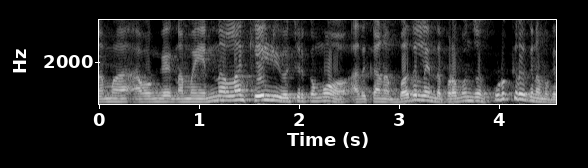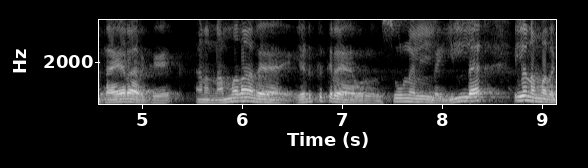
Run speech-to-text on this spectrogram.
நம்ம அவங்க நம்ம என்னெல்லாம் கேள்வி வச்சுருக்கோமோ அதுக்கான பதில் இந்த பிரபஞ்சம் கொடுக்கறதுக்கு நமக்கு தயாராக இருக்குது ஆனால் நம்ம தான் அதை எடுத்துக்கிற ஒரு சூழ்நிலையில் இல்லை இல்லை நம்ம அதை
